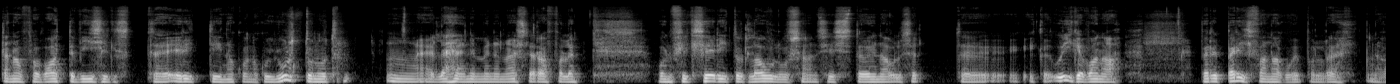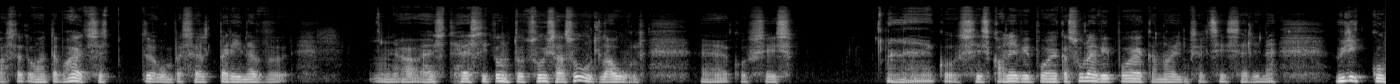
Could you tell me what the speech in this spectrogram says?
tänapäeva vaateviisist eriti nagu, nagu jultunud mm, lähenemine naisterahvale on fikseeritud laulus, on siis tõenäoliselt äh, ikka õige vana, päris vana, kui võib-olla aastatuhande vahetusest umbes sealt pärinev hästi-hästi tuntud Suisa suud laul, kus siis, kus siis Kalevipoega, Sulevipoega, no ilmselt siis selline üliku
